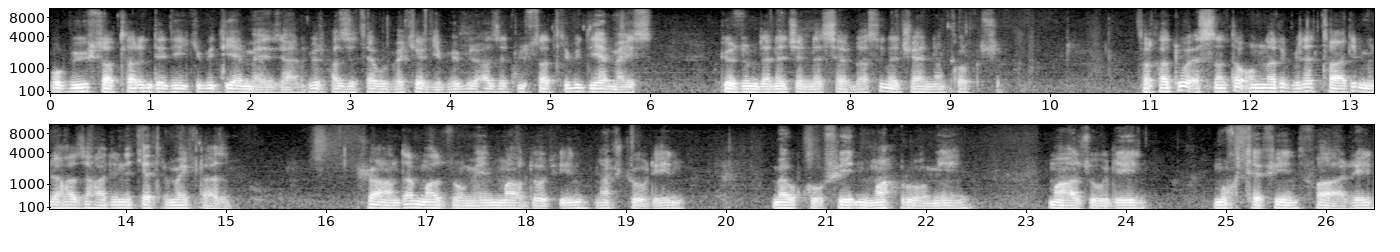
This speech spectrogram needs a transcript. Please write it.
o büyük zatların dediği gibi diyemeyiz yani. Bir Hazreti Ebu Bekir gibi, bir Hazreti Üstad gibi diyemeyiz. Gözümde ne cennet sevdası ne cehennem korkusu. Fakat o esnada onları bile tali mülahaza haline getirmek lazım. Şu anda mazlumin, mağdurin, mahcurin, mevkufin, mahrumin, mazulin, muhtefin, farin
